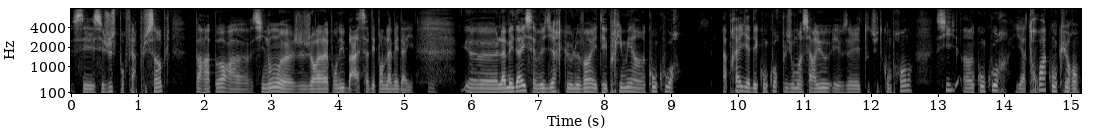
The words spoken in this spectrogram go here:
c'est juste pour faire plus simple par rapport à. Sinon, euh, j'aurais répondu, bah, ça dépend de la médaille. Euh, la médaille, ça veut dire que le vin a été primé à un concours. Après, il y a des concours plus ou moins sérieux et vous allez tout de suite comprendre. Si à un concours, il y a trois concurrents,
